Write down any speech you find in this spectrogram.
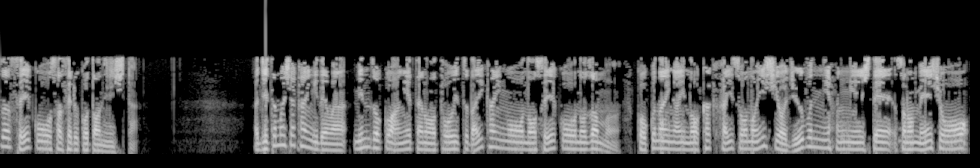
ず成功させることにした。実務者会議では、民族を挙げての統一大会合の成功を望む、国内外の各階層の意思を十分に反映して、その名称を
